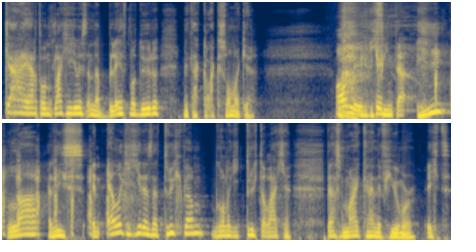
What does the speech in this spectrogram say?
Keihard aan het lachen geweest en dat blijft maar duren met dat klaksonnetje. Oh nee. Ik vind dat hilarisch. En elke keer als dat terugkwam, begon ik terug te lachen. Dat is my kind of humor. Echt.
